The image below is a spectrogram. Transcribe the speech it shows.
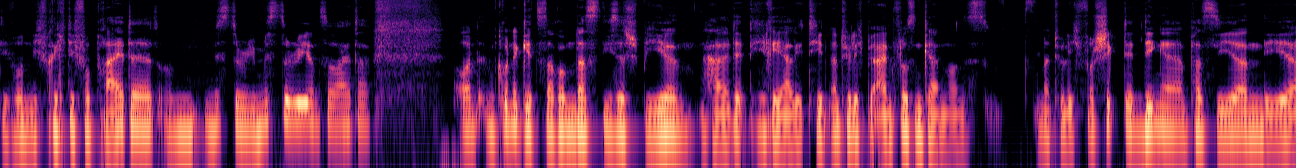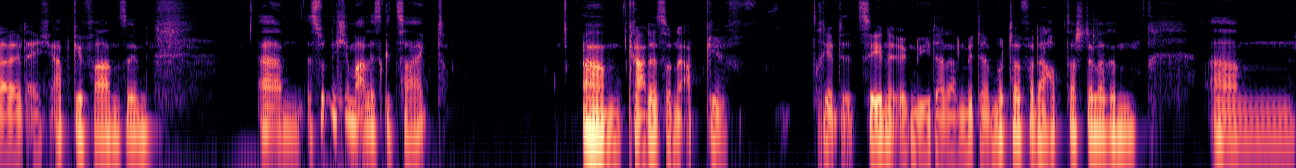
die wurden nicht richtig verbreitet und Mystery, Mystery und so weiter. Und im Grunde geht es darum, dass dieses Spiel halt die Realität natürlich beeinflussen kann und es natürlich verschickte Dinge passieren, die halt echt abgefahren sind. Ähm, es wird nicht immer alles gezeigt. Ähm, Gerade so eine abgedrehte Szene irgendwie da dann mit der Mutter von der Hauptdarstellerin, ähm,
